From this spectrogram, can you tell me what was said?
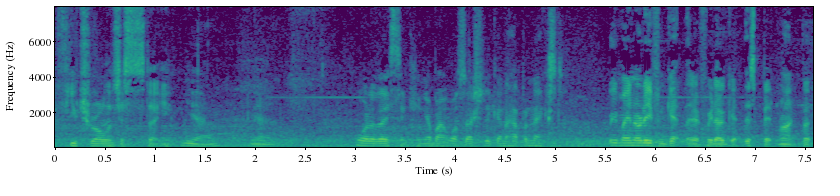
futurologists, don't you? Yeah, yeah. What are they thinking about? What's actually going to happen next? We may not even get there if we don't get this bit right. But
